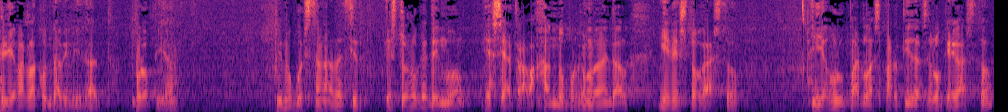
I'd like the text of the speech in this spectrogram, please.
llevar la contabilidad propia. Que no cuesta nada, es decir, esto es lo que tengo, ya sea trabajando porque me lo dan y tal, y en esto gasto. Y agrupar las partidas de lo que gasto,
